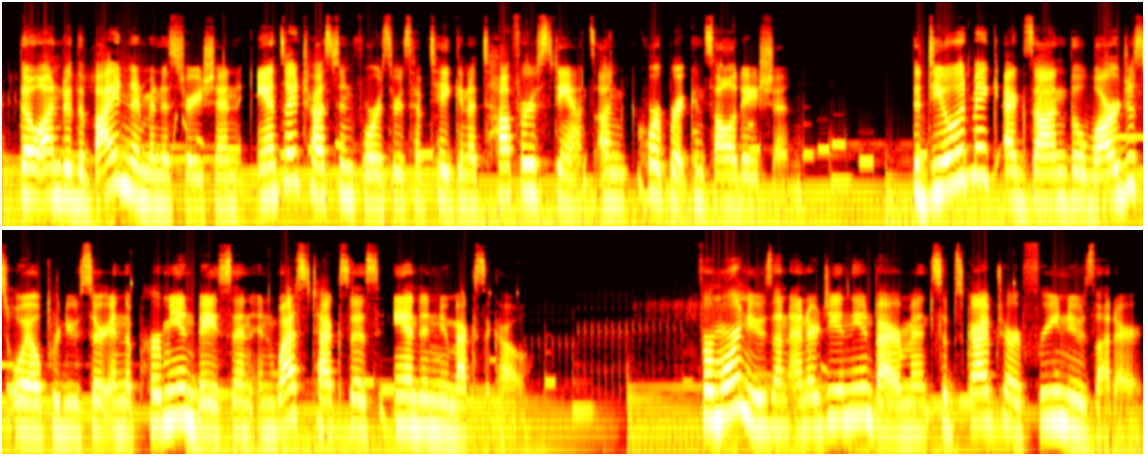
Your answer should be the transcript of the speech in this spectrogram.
Though under the Biden administration, antitrust enforcers have taken a tougher stance on corporate consolidation. The deal would make Exxon the largest oil producer in the Permian Basin in West Texas and in New Mexico. For more news on energy and the environment, subscribe to our free newsletter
